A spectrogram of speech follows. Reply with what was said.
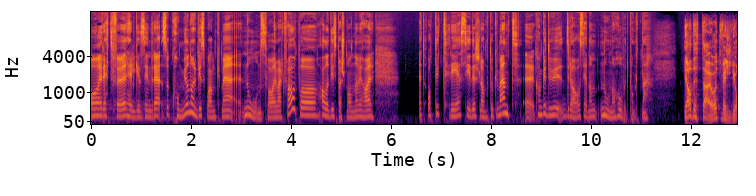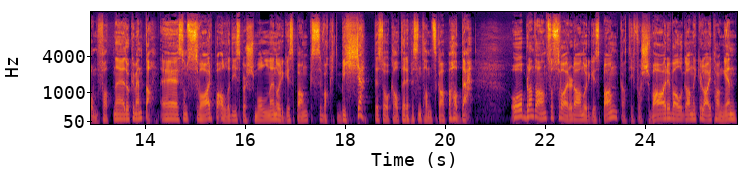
Og rett før helgen Sindre, så kom jo Norges Bank med noen svar i hvert fall, på alle de spørsmålene vi har et 83 siders langt dokument. Eh, kan ikke du dra oss gjennom noen av hovedpunktene? Ja, dette er jo et veldig omfattende dokument. da. Eh, som svar på alle de spørsmålene Norges Banks vaktbikkje, det såkalte representantskapet, hadde. Og Blant annet så svarer da Norges Bank at de forsvarer valget av Nicolai Tangen.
